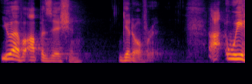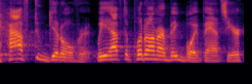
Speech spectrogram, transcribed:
you have opposition. Get over it. Uh, we have to get over it. We have to put on our big boy pants here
